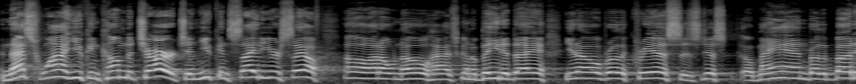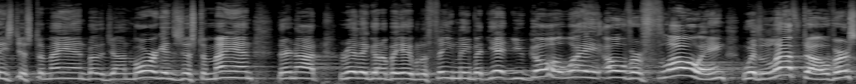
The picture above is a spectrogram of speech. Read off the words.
And that's why you can come to church and you can say to yourself, Oh, I don't know how it's going to be today. You know, Brother Chris is just a man. Brother Buddy's just a man. Brother John Morgan's just a man. They're not really going to be able to feed me. But yet you go away overflowing with leftovers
